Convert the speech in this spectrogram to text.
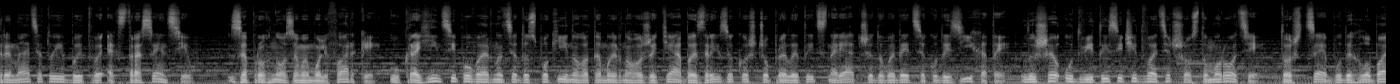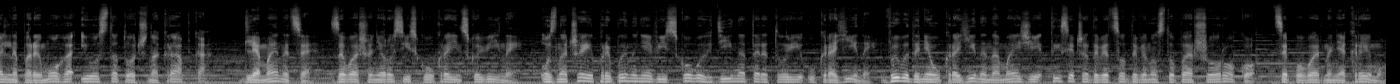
13-ї битви екстрасенсів. За прогнозами мольфарки, українці повернуться до спокійного та мирного життя без ризику, що прилетить снаряд чи доведеться кудись їхати лише у 2026 році. Тож це буде глобальна перемога і остаточна крапка. Для мене це завершення російсько-української війни означає припинення військових дій на території України, виведення України на межі 1991 року. Це повернення Криму,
